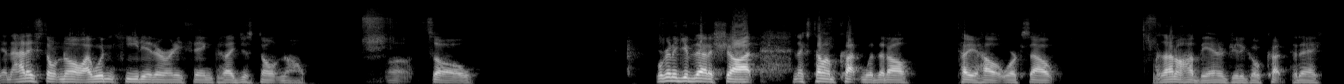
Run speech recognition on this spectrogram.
and I just don't know. I wouldn't heat it or anything because I just don't know. Uh, so we're going to give that a shot. Next time I'm cutting with it, I'll tell you how it works out because I don't have the energy to go cut today.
